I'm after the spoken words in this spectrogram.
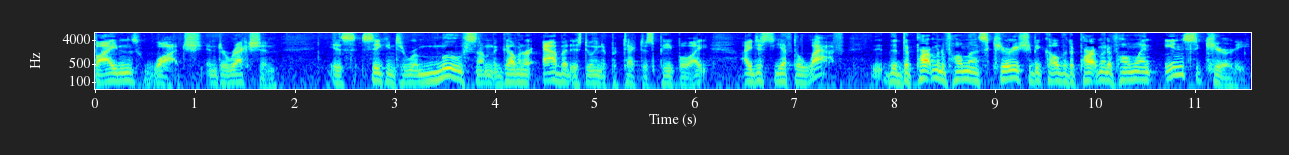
Biden's watch and direction, is seeking to remove some that Governor Abbott is doing to protect his people. I, I just, you have to laugh. The Department of Homeland Security should be called the Department of Homeland Insecurity.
